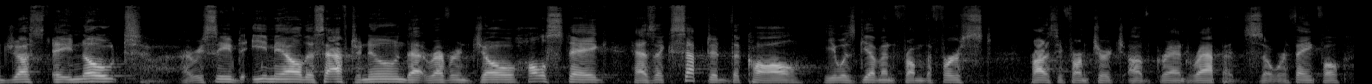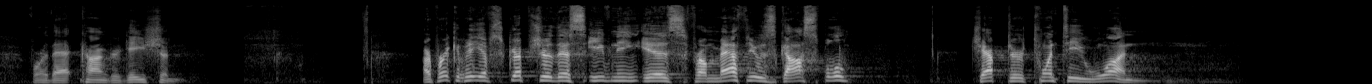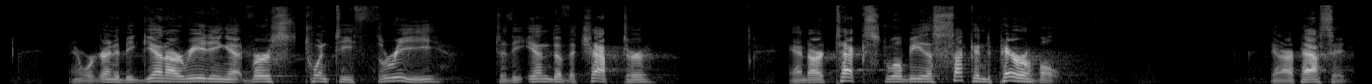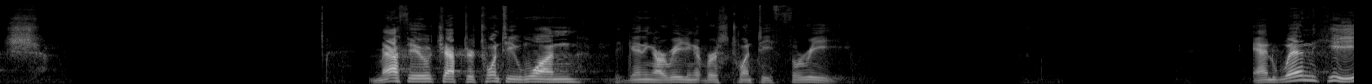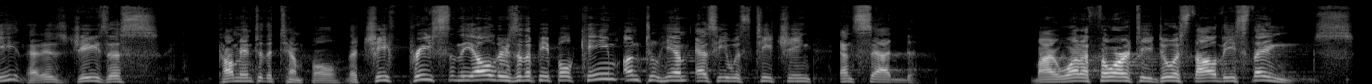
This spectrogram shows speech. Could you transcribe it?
Just a note I received an email this afternoon that Reverend Joe Holstege has accepted the call he was given from the First Protestant Reformed Church of Grand Rapids. So we're thankful for that congregation. Our pericope of scripture this evening is from Matthew's Gospel, chapter 21. And we're going to begin our reading at verse 23 to the end of the chapter. And our text will be the second parable in our passage. Matthew chapter 21, beginning our reading at verse 23. And when he, that is Jesus, come into the temple, the chief priests and the elders of the people came unto him as he was teaching and said, By what authority doest thou these things?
